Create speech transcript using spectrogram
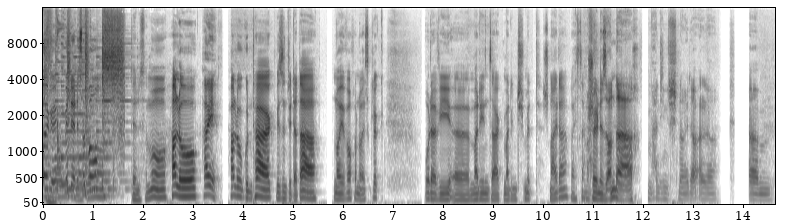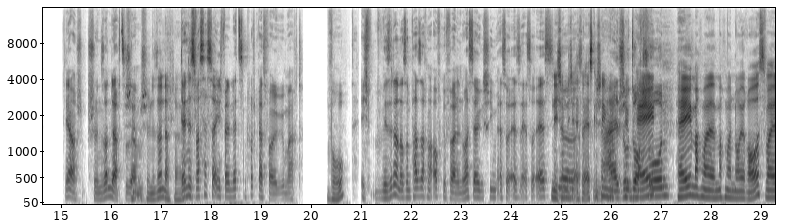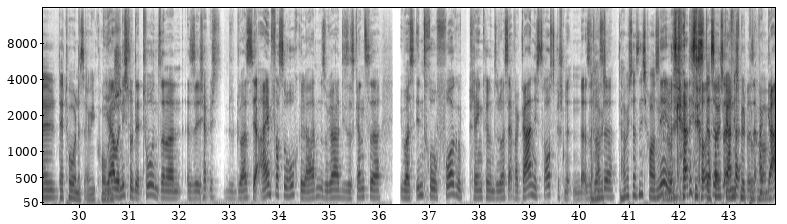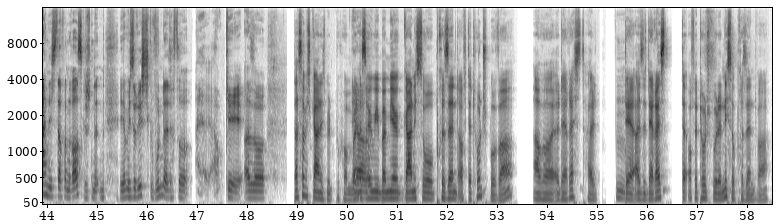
Folge mit Dennis und Mo. Dennis und Mo, hallo. Hi. Hallo, guten Tag, wir sind wieder da. Neue Woche, neues Glück. Oder wie äh, Martin sagt, Martin Schmidt Schneider, weißt du? Schöne Sonntag. Martin Schneider, Alter. Ähm, ja, sch schönen Sonntag zusammen. Schön, schöne Sonntagtag. Dennis, was hast du eigentlich bei der letzten Podcast-Folge gemacht? Wo? Ich, mir sind da noch so ein paar Sachen aufgefallen. Du hast ja geschrieben SOS, SOS. Nee, ich habe nicht SOS geschrieben. Also geschrieben, doch hey, schon. Hey, mach mal, mach mal neu raus, weil der Ton ist irgendwie komisch. Ja, aber nicht nur der Ton, sondern also ich habe mich, du, du hast es ja einfach so hochgeladen, sogar dieses ganze übers Intro vorgeplänkel und so, du hast ja einfach gar nichts rausgeschnitten. Also Da habe ich, ja da hab ich das nicht Nee, rausgenommen. du hast gar nichts Siehst das habe ich gar nicht einfach- Du hast mitbekommen. einfach gar nichts davon rausgeschnitten. Ich habe mich so richtig gewundert. Ich dachte so, ah, okay, also, Das habe ich gar nicht mitbekommen, weil Ja. das irgendwie bei mir gar nicht so präsent auf der Tonspur war. Aber äh, der Rest halt, hm. der, also der Rest auf der Tonspur, der nicht so präsent war.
